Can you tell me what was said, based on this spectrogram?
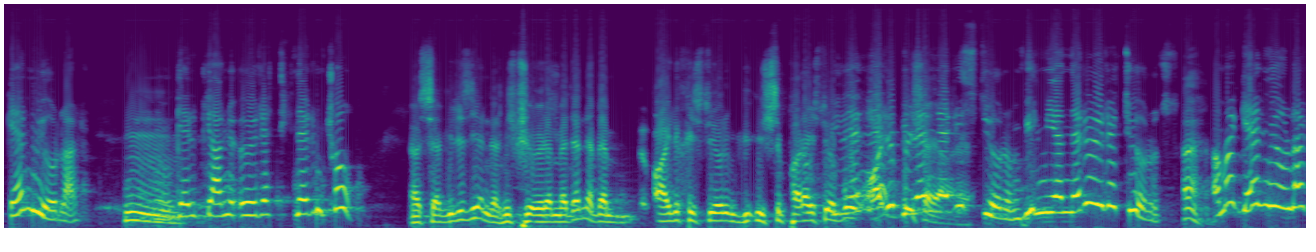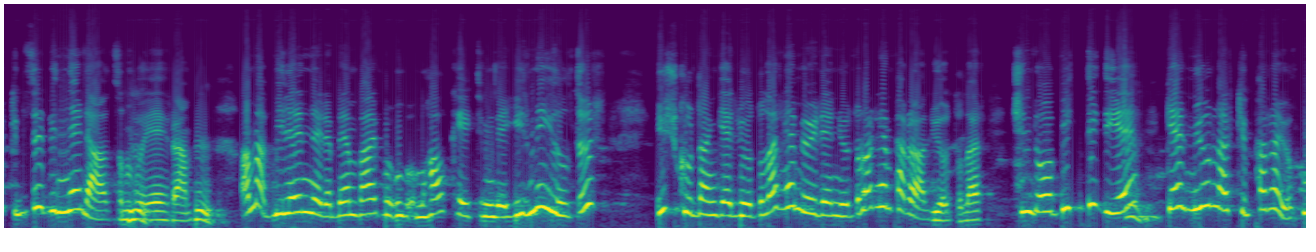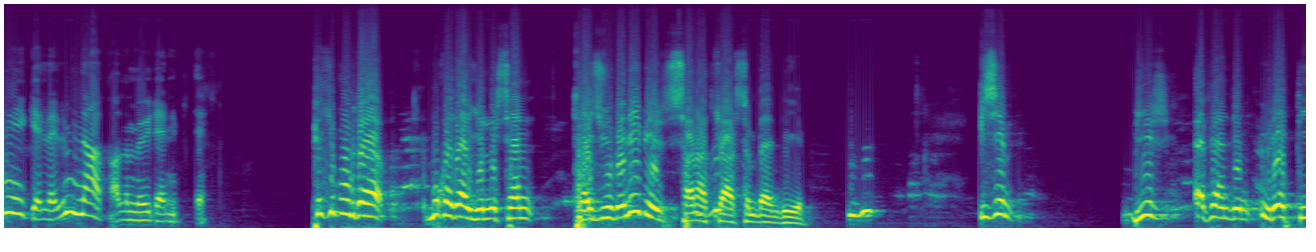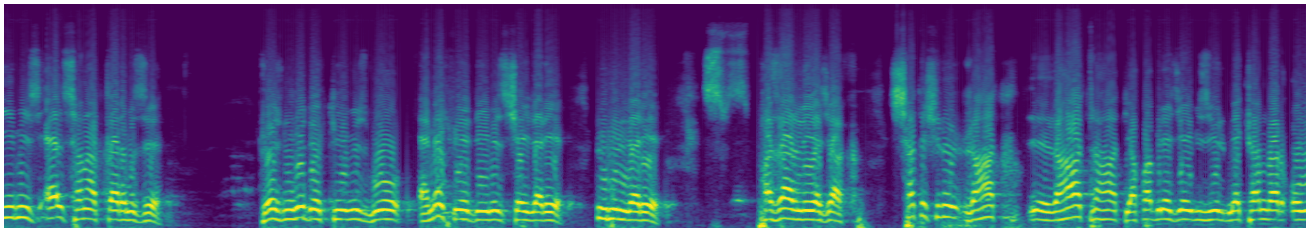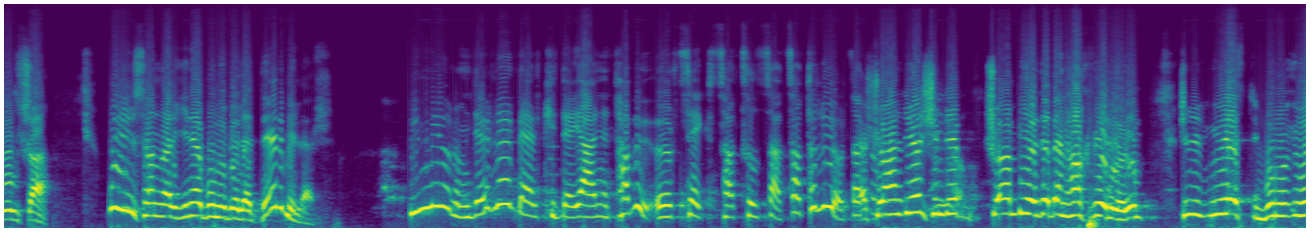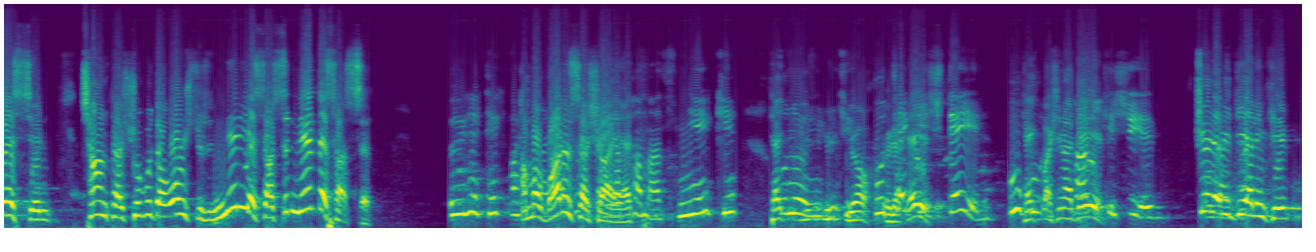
Gelmiyorlar. Hmm. Gelip yani öğrettiklerim çok. Ya sevgili izleyenlerim hiçbir şey öğrenmeden de ben aylık istiyorum, işte para istiyorum. Bu Bilenler, ayrı bir şey. yani. istiyorum. Bilmeyenleri öğretiyoruz. Heh. Ama gelmiyorlar ki bize bir ne lazım bu Hı. ehram. Hı. Ama bilenlere ben Baybur halk eğitimde 20 yıldır İşkur'dan geliyordular. Hem öğreniyordular hem para alıyordular. Şimdi o bitti diye gelmiyorlar ki para yok. Niye gelelim ne yapalım öğrenip de. Peki burada bu kadar yıllık sen tecrübeli bir sanatkarsın ben diyeyim. Bizim bir efendim ürettiğimiz el sanatlarımızı göz nuru döktüğümüz bu emek verdiğimiz şeyleri, ürünleri pazarlayacak, satışını rahat e, rahat rahat yapabileceğimiz bir mekanlar olursa bu insanlar yine bunu böyle der miler? Bilmiyorum derler belki de yani tabii örsek satılsa satılıyor. Ya şu an diyor şimdi şu an bir yerde ben hak veriyorum. Şimdi üret, bunu üretsin. Çanta şu bu da oluştursun. Nereye satsın? Nerede satsın? Öyle tek başına Ama varsa şayet- yapamaz. Niye ki? Tek- Bunu, yok, bu öyle tek değil. iş değil. Bu, Tek başına tam değil. Kişi Şöyle bir diyelim ki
